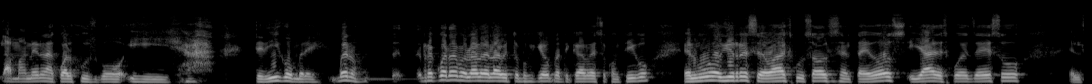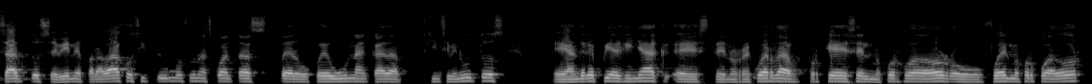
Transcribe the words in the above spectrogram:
la manera en la cual juzgó. Y ah, te digo, hombre, bueno, recuérdame hablar del árbitro porque quiero platicar de eso contigo. El Mudo Aguirre se va expulsado al 62 y ya después de eso el Santos se viene para abajo. Sí tuvimos unas cuantas, pero fue una cada 15 minutos. Eh, André Pierre Guignac este, nos recuerda por qué es el mejor jugador o fue el mejor jugador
